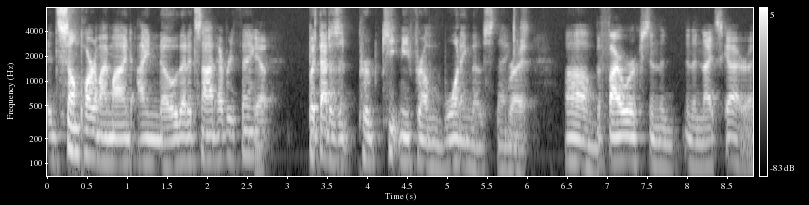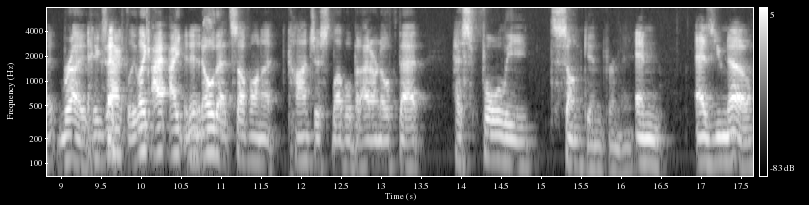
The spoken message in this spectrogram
in some part of my mind I know that it's not everything. Yep. but that doesn't per- keep me from wanting those things. Right. Um, The fireworks in the in the night sky, right? right. Exactly. like I, I is. know that stuff on a conscious level, but I don't know if that has fully sunk in for me. And as you know,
